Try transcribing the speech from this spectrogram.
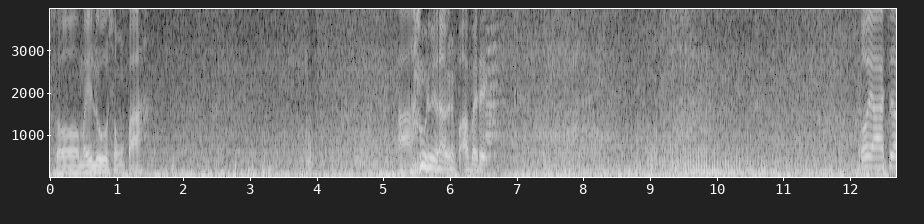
So may lusong pa. Muna namin pakabalik. Uy, aso!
